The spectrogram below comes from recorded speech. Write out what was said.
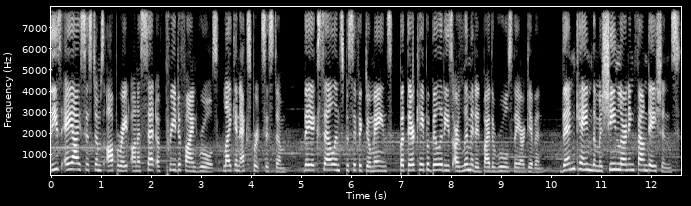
These AI systems operate on a set of predefined rules, like an expert system. They excel in specific domains, but their capabilities are limited by the rules they are given. Then came the machine learning foundations.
